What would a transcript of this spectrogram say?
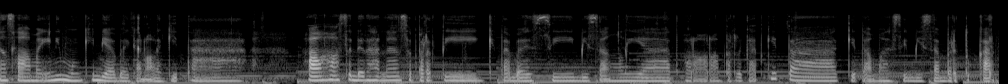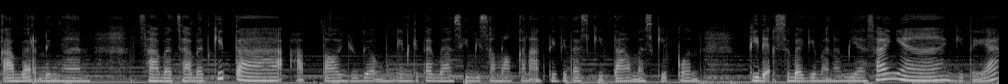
yang selama ini mungkin diabaikan oleh kita hal-hal sederhana seperti kita masih bisa ngeliat orang-orang terdekat kita, kita masih bisa bertukar kabar dengan sahabat-sahabat kita, atau juga mungkin kita masih bisa melakukan aktivitas kita meskipun tidak sebagaimana biasanya gitu ya.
